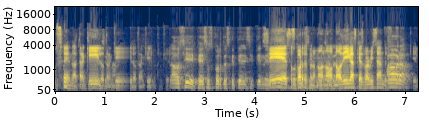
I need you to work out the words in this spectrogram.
Sí, no, tranquilo, tranquilo, tranquilo, tranquilo. No, sí, esos cortes que tiene, sí tiene. Sí, esos cortes, pero no, no, no digas que es Barry Sanders. Ahora, eh,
